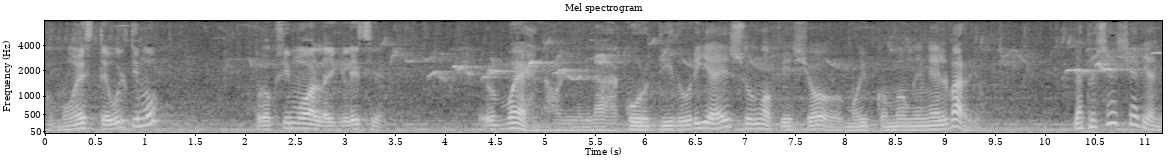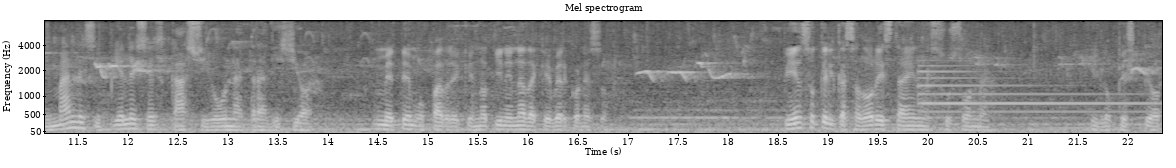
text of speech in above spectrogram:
como este último, próximo a la iglesia. Bueno, la curtiduría es un oficio muy común en el barrio. La presencia de animales y pieles es casi una tradición. Me temo, padre, que no tiene nada que ver con eso. Pienso que el cazador está en su zona. Y lo que es peor,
